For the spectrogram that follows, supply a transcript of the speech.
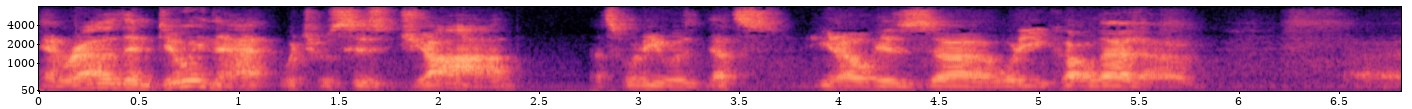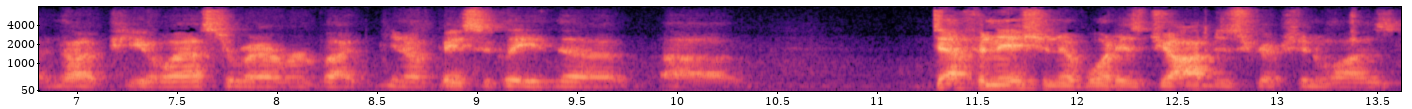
And rather than doing that, which was his job, that's what he was. That's you know his uh, what do you call that? Uh, not a POS or whatever, but you know basically the uh, definition of what his job description was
